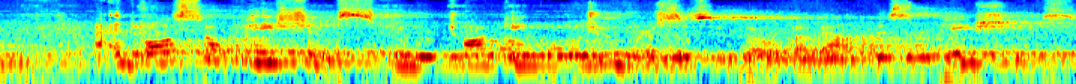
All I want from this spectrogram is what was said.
and also patience. We were talking two verses ago about this patience.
